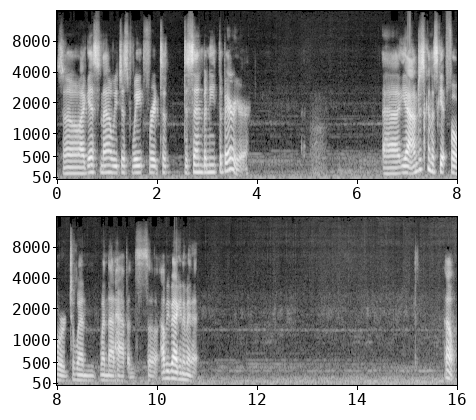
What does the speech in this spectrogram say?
So I guess now we just wait for it to descend beneath the barrier. Uh, yeah, I'm just gonna skip forward to when when that happens. So I'll be back in a minute. Oh,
